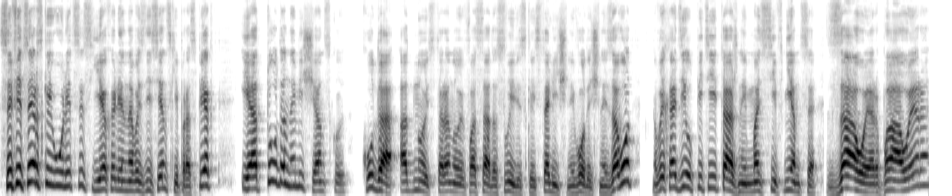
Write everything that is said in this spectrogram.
С офицерской улицы съехали на Вознесенский проспект и оттуда на Мещанскую, куда одной стороной фасада с вывеской «Столичный водочный завод» выходил пятиэтажный массив немца Зауэр-Бауэра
